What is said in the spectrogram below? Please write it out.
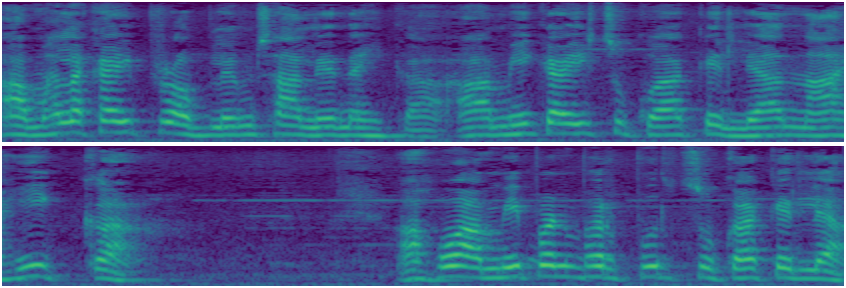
आम्हाला काही प्रॉब्लेम्स आले नाही का? आम्ही काही चुका केल्या नाही का? अहो आम्ही पण भरपूर चुका केल्या.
